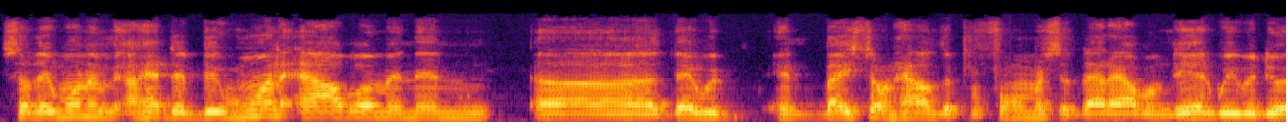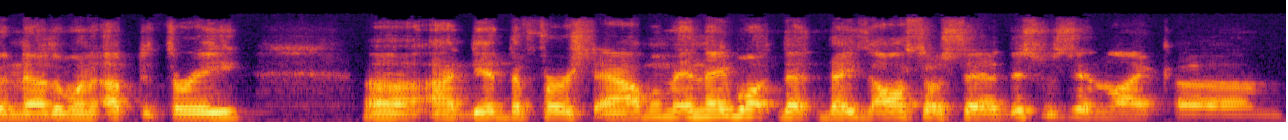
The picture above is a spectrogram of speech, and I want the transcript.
So they wanted. I had to do one album, and then uh, they would, and based on how the performance of that album did, we would do another one up to three. Uh, I did the first album, and they want that. They also said this was in like um,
